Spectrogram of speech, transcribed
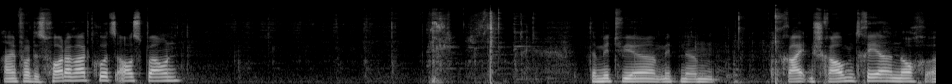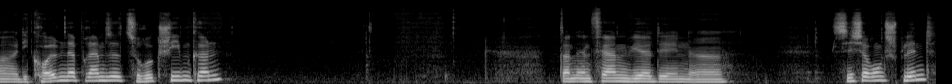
einfach das Vorderrad kurz ausbauen, damit wir mit einem breiten Schraubendreher noch äh, die Kolben der Bremse zurückschieben können. Dann entfernen wir den äh, Sicherungssplint.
